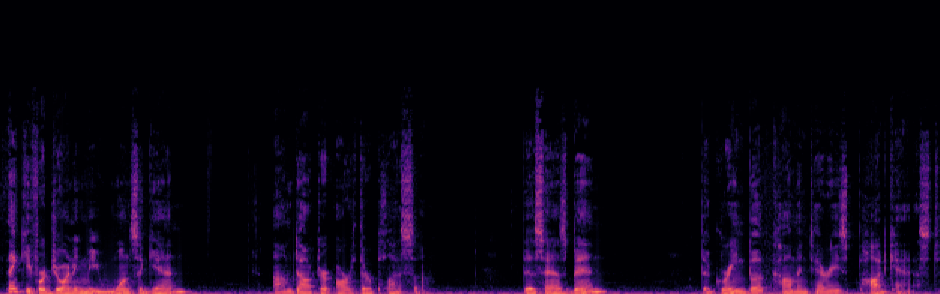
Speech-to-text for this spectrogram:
Thank you for joining me once again I'm Dr. Arthur Plessa. This has been the Green Book Commentaries Podcast.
